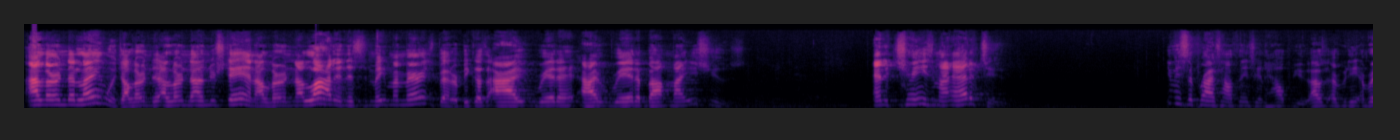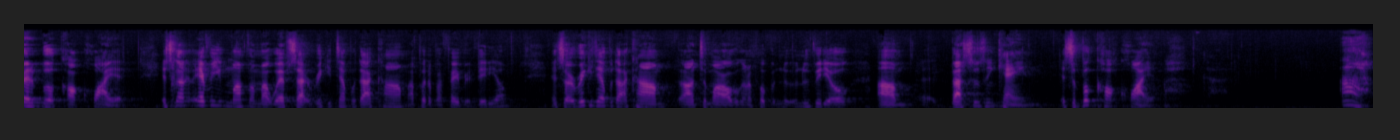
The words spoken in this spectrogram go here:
I learned the language. I learned, I learned to understand. I learned a lot, and it's made my marriage better because I read, I read about my issues. And it changed my attitude. You'd be surprised how things can help you. I, was, I, read, I read a book called Quiet. It's going to, every month on my website, rickytemple.com, I put up a favorite video. And so at rickytemple.com uh, tomorrow, we're going to put up a new, new video um, by Susan Cain. It's a book called Quiet. Oh, God. Ah.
